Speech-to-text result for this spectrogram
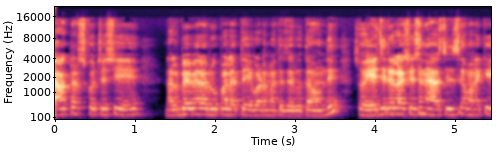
డాక్టర్స్కి వచ్చేసి నలభై వేల రూపాయలు అయితే ఇవ్వడం అయితే జరుగుతూ ఉంది. సో ఏజ్ రిలాక్సేషన్ యాజ్ ఈజ్గా మనకి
